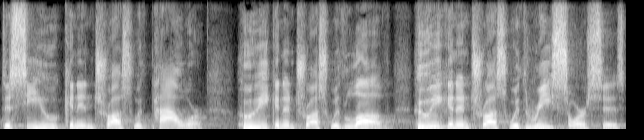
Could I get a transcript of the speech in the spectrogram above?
to see who can entrust with power, who he can entrust with love, who he can entrust with resources.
